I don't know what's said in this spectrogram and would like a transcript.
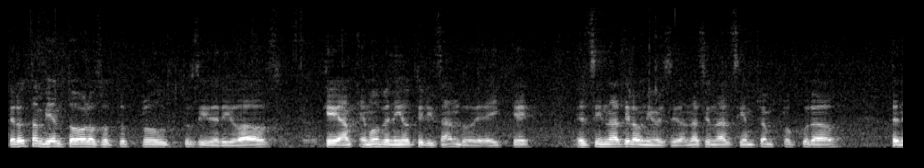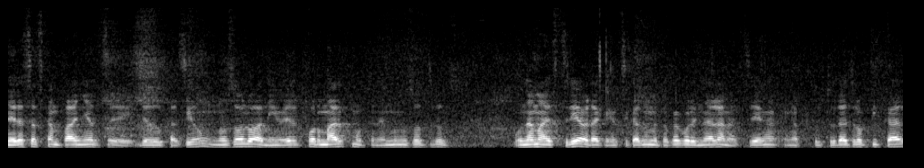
pero también todos los otros productos y derivados que hemos venido utilizando. De ahí que el SINAT y la Universidad Nacional siempre han procurado tener esas campañas de educación, no solo a nivel formal como tenemos nosotros una maestría, ¿verdad? que en este caso me toca coordinar la maestría en, apicultura tropical,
